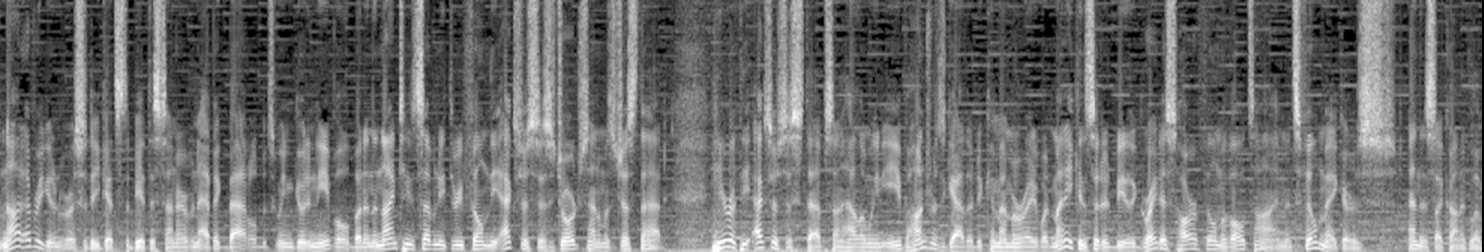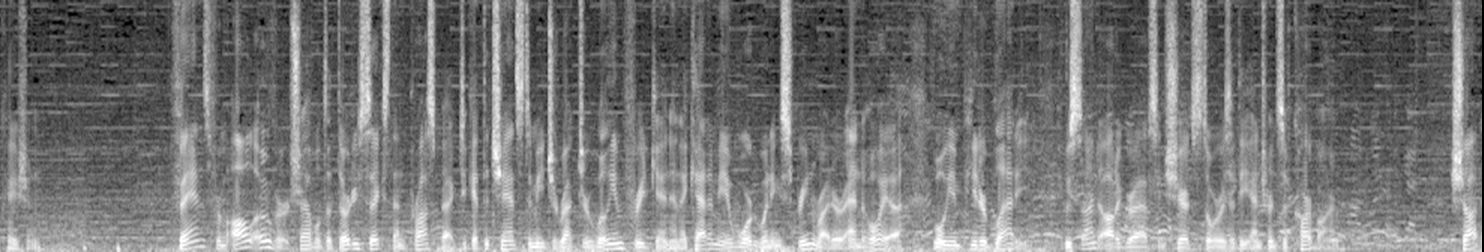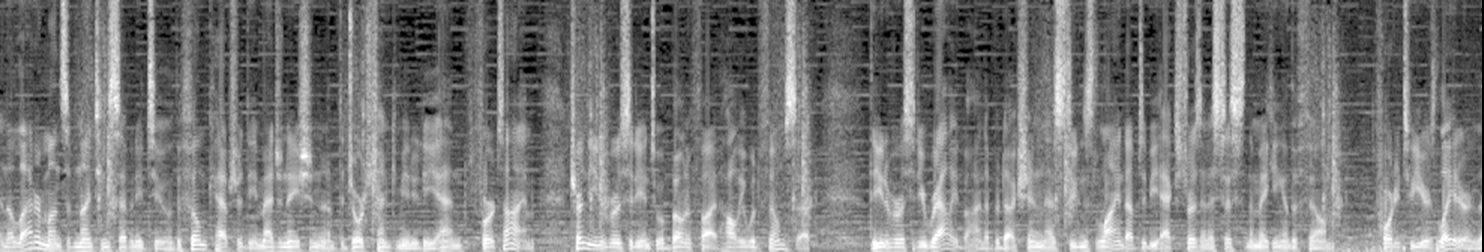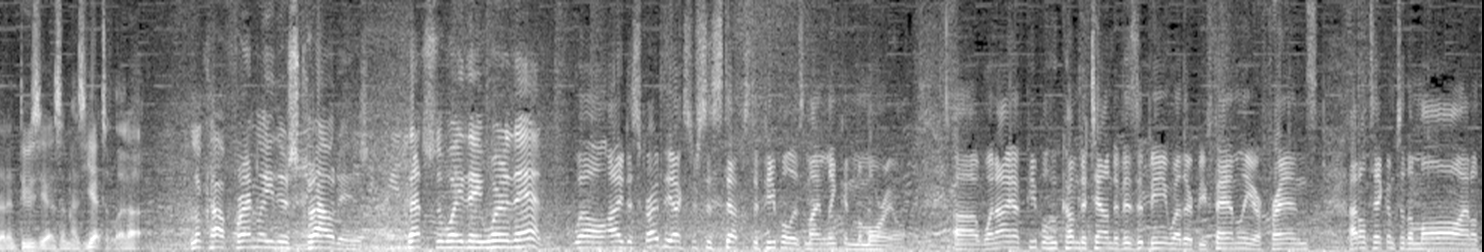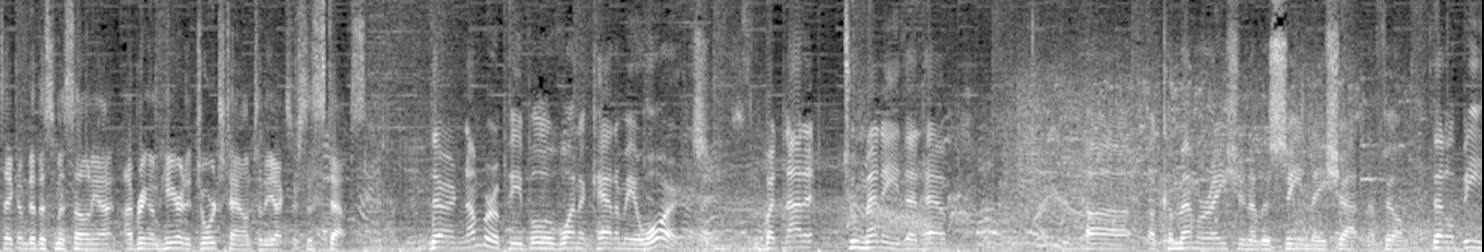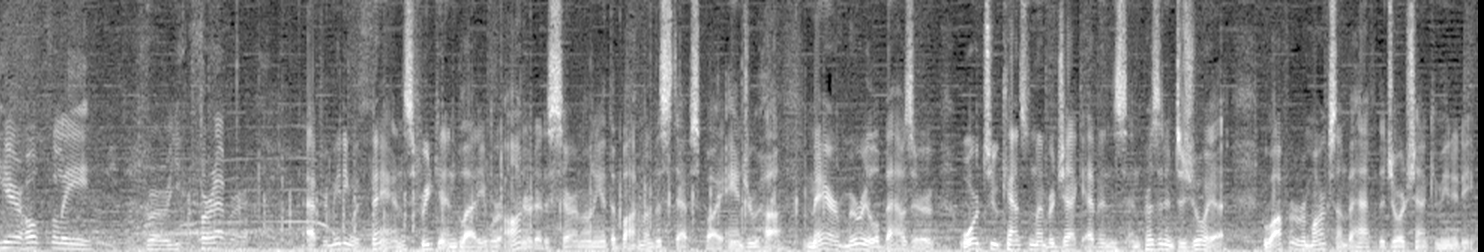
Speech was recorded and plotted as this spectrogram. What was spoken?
Not every university gets to be at the center of an epic battle between good and evil, but in the 1973 film The Exorcist, Georgetown was just that. Here at the Exorcist Steps on Halloween Eve, hundreds gathered to commemorate what many consider to be the greatest horror film of all time, its filmmakers, and this iconic location. Fans from all over traveled to 36th and Prospect to get the chance to meet director William Friedkin and Academy Award winning screenwriter and Hoya, William Peter Blatty, who signed autographs and shared stories at the entrance of Car Barn. Shot in the latter months of 1972, the film captured the imagination of the Georgetown community and, for a time, turned the university into a bona fide Hollywood film set. The university rallied behind the production as students lined up to be extras and assist in the making of the film. 42 years later, that enthusiasm has yet to let up. Look how friendly this crowd is. That's the way they were then. Well, I describe the Exorcist Steps to people as my Lincoln Memorial. Uh, when I have people who come to town to visit me, whether it be family or friends, I don't take them to the mall, I don't take them to the Smithsonian, I bring them here to Georgetown to the Exorcist Steps. There are a number of people who've won Academy Awards, but not too many that have uh, a commemoration of a scene they shot in a film that'll be here hopefully for forever. After meeting with fans, Friedkin and Blatty were honored at a ceremony at the bottom of the steps by Andrew Huff, Mayor Muriel Bowser, Ward 2 Councilmember Jack Evans, and President DeGioia, who offered remarks on behalf of the Georgetown community.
